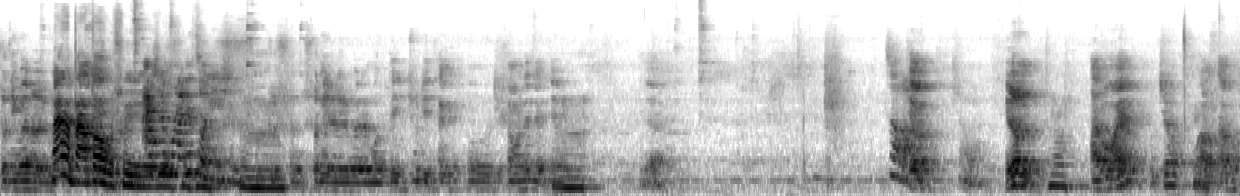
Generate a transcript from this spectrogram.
শনিবার রবিবার না তা তো অবশ্যই। শনি- রবিবারের মধ্যেই ছুটি থাকে যেতে হবে। চলো হিরণ থাকো ভাই বুঝছ ভালো থাকো।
